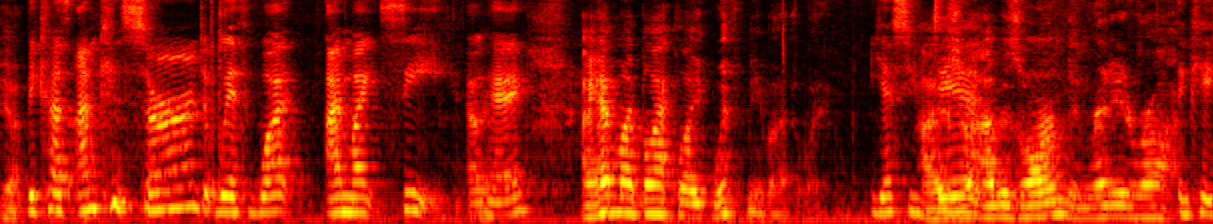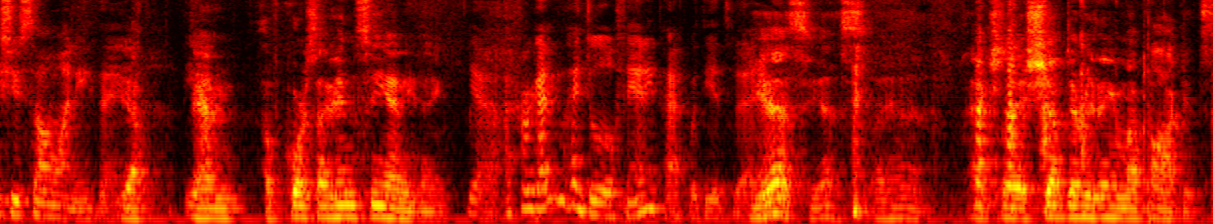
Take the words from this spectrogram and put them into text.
Yeah. Because I'm concerned with what I might see. Okay. I had my black light with me, by the way. Yes, you I was, did. I was armed and ready to rock. in case you saw anything. Yeah. Yeah. And of course, I didn't see anything. Yeah. I forgot you had your little fanny pack with you today. Yes, yes, I had. Actually, I shoved everything in my pockets.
